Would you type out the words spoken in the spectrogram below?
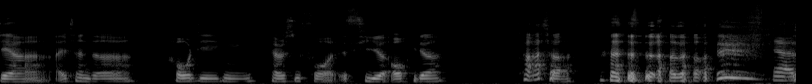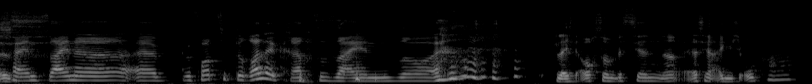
der alternde Haudegen Harrison Ford ist hier auch wieder Vater. Also, ja, es scheint seine äh, bevorzugte Rolle gerade zu sein. So. vielleicht auch so ein bisschen, ne? er ist ja eigentlich Opa.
